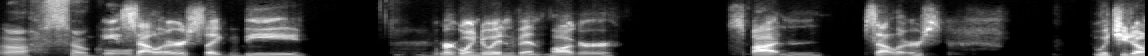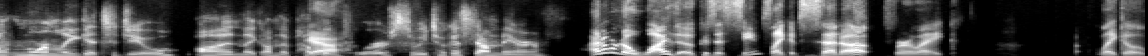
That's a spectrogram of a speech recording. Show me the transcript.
oh, so cool. cellars, like the, we're going to invent lager and cellars which you don't normally get to do on like on the public yeah. tours. So he took us down there. I don't know why though, because it seems like it's set up for like like a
